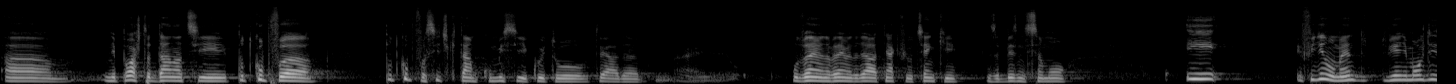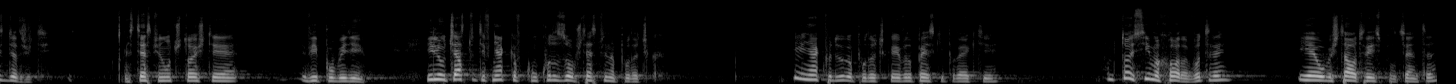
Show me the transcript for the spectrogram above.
а, не плаща данъци, подкупва, подкупва всички там комисии, които трябва да от време на време да дават някакви оценки за бизнеса му. И в един момент вие не можете да издържите. Естествено, че той ще ви победи. Или участвате в някакъв конкурс за обществена поръчка. Или някаква друга поръчка, европейски проекти. Ами той си има хора вътре и е обещал 30%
